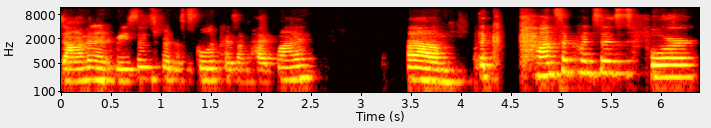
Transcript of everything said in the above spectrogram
dominant reasons for the school to prison pipeline. Um, the consequences for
